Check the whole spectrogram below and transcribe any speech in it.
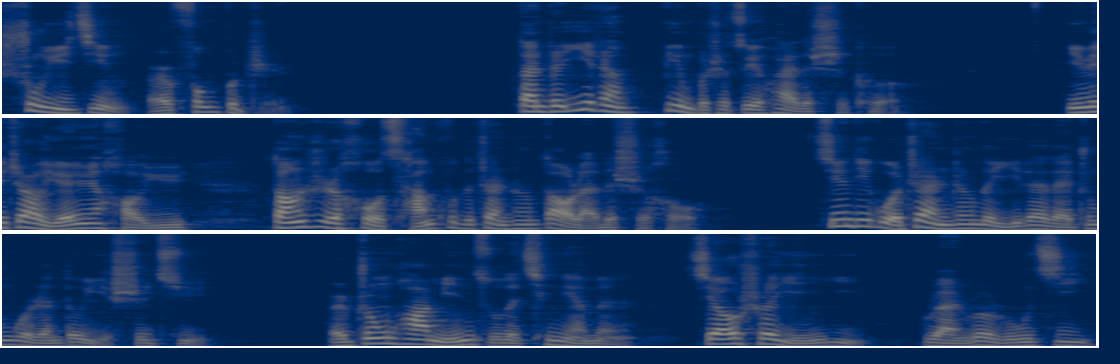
树欲静而风不止，但这依然并不是最坏的时刻，因为这要远远好于当日后残酷的战争到来的时候，经历过战争的一代代中国人都已逝去，而中华民族的青年们骄奢淫逸、软弱如鸡，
